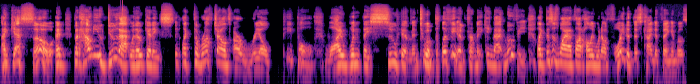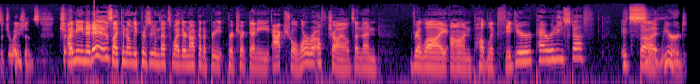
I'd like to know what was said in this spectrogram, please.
I guess so. And but how do you do that without getting like the Rothschilds are real people? Why wouldn't they sue him into oblivion for making that movie? Like this is why I thought Hollywood avoided this kind of thing in most situations. I uh, mean, it is. I can only presume that's why they're not going to pre- protect any actual Rothschilds and then rely on public figure parody stuff. it's but- so weird.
